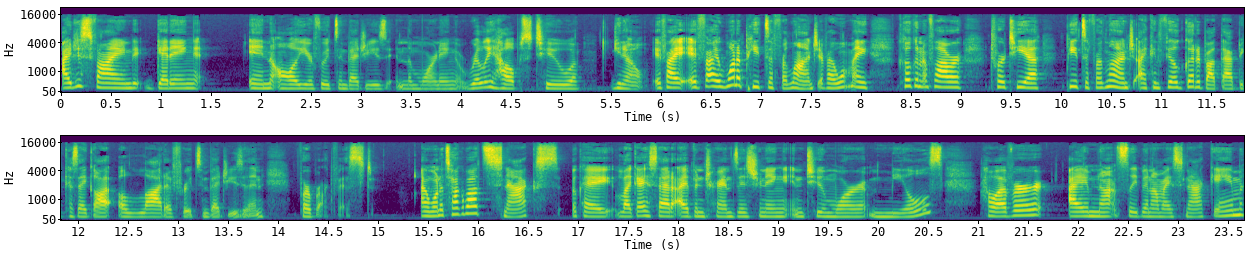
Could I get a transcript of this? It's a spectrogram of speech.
I just find getting in all your fruits and veggies in the morning really helps to you know, if I if I want a pizza for lunch, if I want my coconut flour tortilla pizza for lunch, I can feel good about that because I got a lot of fruits and veggies in for breakfast. I want to talk about snacks. Okay, like I said, I've been transitioning into more meals. However, I am not sleeping on my snack game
